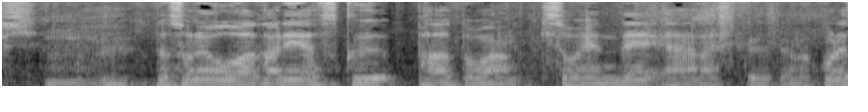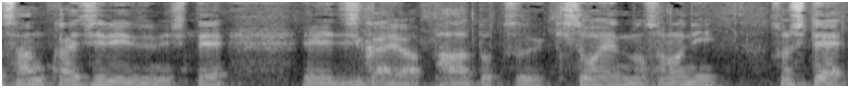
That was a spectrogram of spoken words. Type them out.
しい、でそれを分かりやすくパート1基礎編で話してくれてるの。これ3回シリーズにして、えー次回はパート2基礎編のその2そして、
